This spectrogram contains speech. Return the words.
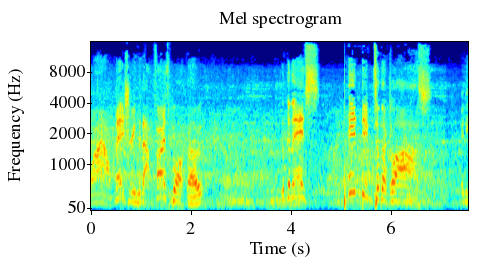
Wow, Mejri with that first block though. Look at this pinned him to the glass. And he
